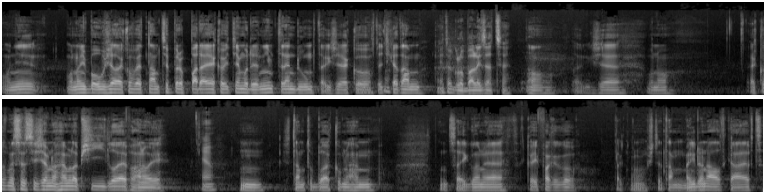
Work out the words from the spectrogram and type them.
oni, oni bohužel jako Větnamci propadají jako těm moderním trendům, takže jako teďka tam... Je to globalizace. No, takže ono... Jako myslím si, že mnohem lepší jídlo je v Hanoji. Jo. Hmm, že tam to bylo jako mnohem... Ten Saigon je takový fakt jako... Tak no, už je tam McDonald's, KFC,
